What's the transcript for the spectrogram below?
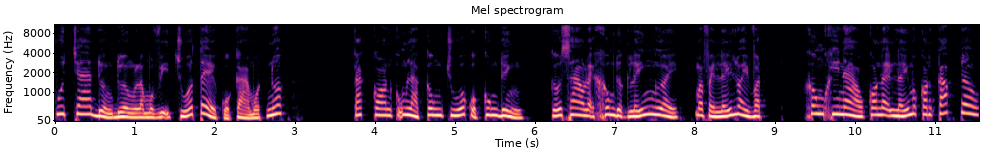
vua cha đường đường là một vị chúa tể của cả một nước. Các con cũng là công chúa của cung đình, cớ sao lại không được lấy người mà phải lấy loài vật? Không khi nào con lại lấy một con cóc đâu.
